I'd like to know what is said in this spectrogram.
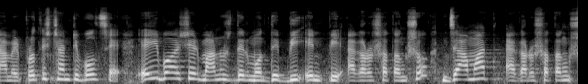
নামের প্রতিষ্ঠানটি বলছে, এই বয়সের মানুষদের মধ্যে বিএনপি এগারো শতাংশ, জামাত এগারো শতাংশ,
